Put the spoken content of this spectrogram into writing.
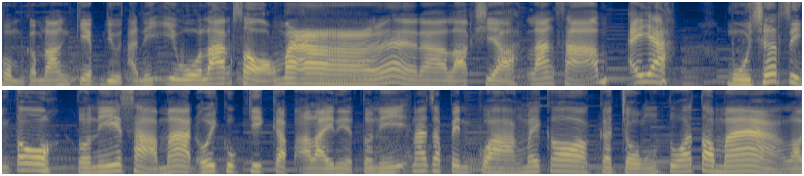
ผมกำลังเก็บอยู่อันนี้อีโวล่าง 2 มาน่ารักเชียร์ล่าง 3 ไอ้ยะ หมูเชิดสิงโต ตัวนี้สามารถโอ้ยกุ๊กกิ๊กกับอะไรเนี่ย ตัวนี้น่าจะเป็นกวางไม่ก็กระจงตัวต่อมา เรา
